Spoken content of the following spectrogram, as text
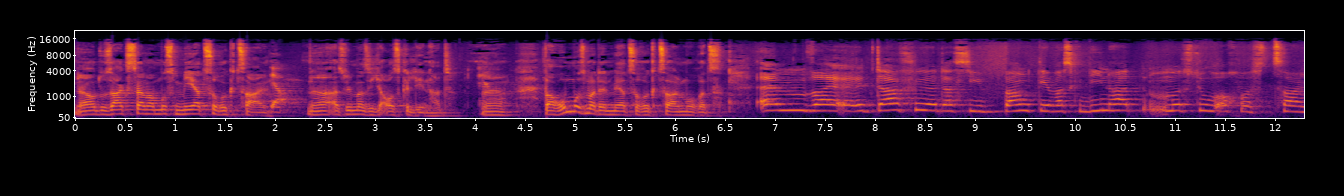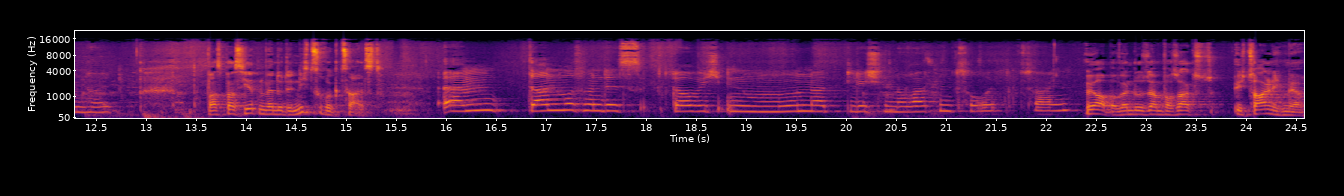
Ja, und du sagst ja, man muss mehr zurückzahlen, Ja. ne, als wie man sich ausgeliehen hat. Ja. Warum muss man denn mehr zurückzahlen, Moritz? Ähm, weil äh, dafür, dass die Bank dir was geliehen hat, musst du auch was zahlen halt. Was passiert denn, wenn du den nicht zurückzahlst? Ähm, dann muss man das, glaube ich, in monatlichen Raten zurückzahlen. Ja, aber wenn du einfach sagst, ich zahle nicht mehr,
